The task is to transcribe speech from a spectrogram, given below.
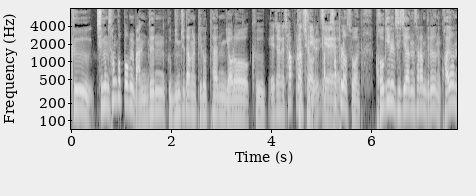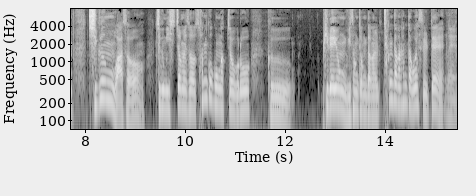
그 지금 선거법을 만든 그 민주당을 비롯한 여러 그 예전에 사 플러스 그쵸. 1. 사, 예. 사 플러스 원 거기를 지지하는 사람들은 과연 지금 와서 지금 이 시점에서 선거 공학적으로 그 비례용 위성 정당을 창당을 한다고 했을 때 네.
